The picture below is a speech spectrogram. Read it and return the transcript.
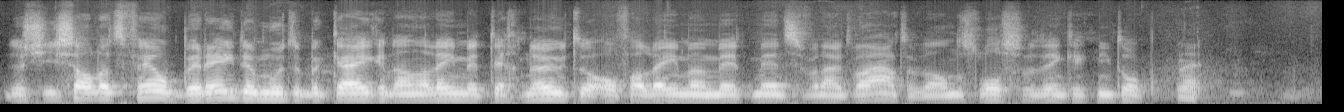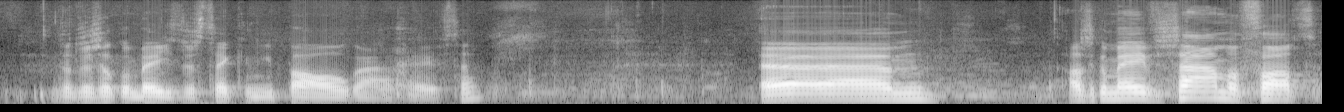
Dus je zal het veel breder moeten bekijken dan alleen met techneuten of alleen maar met mensen vanuit water. Want anders lossen we het denk ik niet op. Nee. Dat is ook een beetje de stekking die Paul ook aangeeft. Hè? Ehm, als ik hem even samenvat,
